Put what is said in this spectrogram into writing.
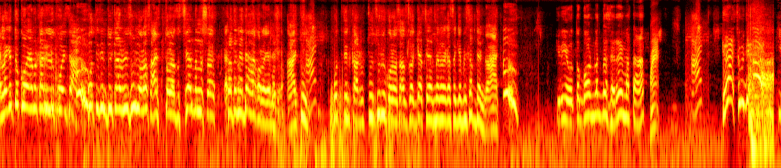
এর লাগে তো কই আমার কারি কই যা। প্রতিদিন তুই কারণ চুরি করস আজ তোর চেয়ারম্যানের সাথে নিয়ে দেখা করো আমার। আয় তুই। প্রতিদিন কারণ তুই চুরি করস আজ গিয়ে চেয়ারম্যানের কাছে গিয়ে বিচার দেন আয়। কিরে ও তো গরম লাগতেছে রে মাথা কে? কি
